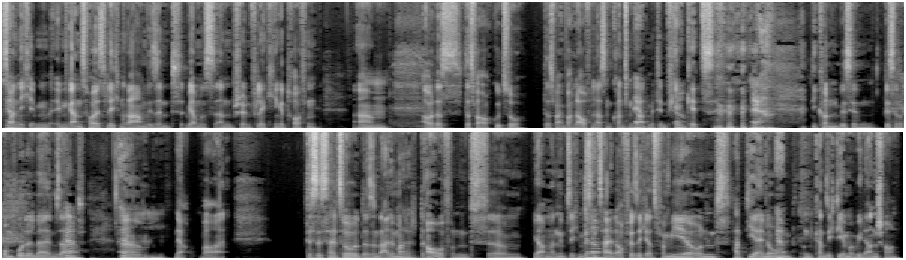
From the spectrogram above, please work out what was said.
zwar ja. nicht im, im ganz häuslichen Rahmen. Wir sind, wir haben uns an einem schönen Fleckchen getroffen. Ähm, aber das, das war auch gut so, dass wir einfach laufen lassen konnten, ja. gerade mit den vielen ja. Kids. Ja. Die konnten ein bisschen, bisschen rumbuddeln da im Sand. Ja. Ähm, ja, war, das ist halt so, da sind alle mal drauf und ähm, ja, man nimmt sich ein bisschen genau. Zeit auch für sich als Familie und hat die Erinnerungen und kann sich die immer wieder anschauen.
